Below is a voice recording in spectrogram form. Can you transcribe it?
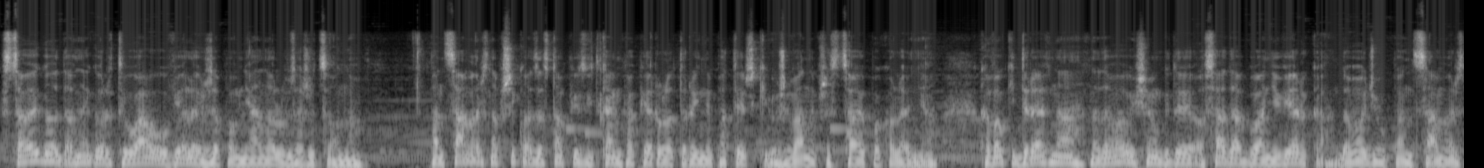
Z całego dawnego rytuału wiele już zapomniano lub zarzucono. Pan Summers na przykład zastąpił zwitkami papieru loteryjne patyczki używane przez całe pokolenia. Kawałki drewna nadawały się, gdy osada była niewielka, dowodził pan Summers,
